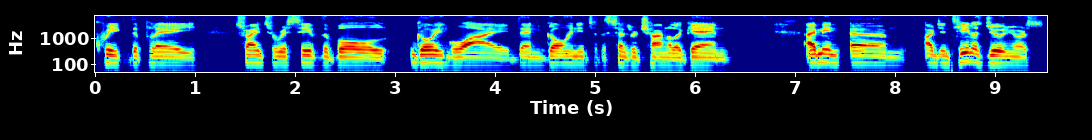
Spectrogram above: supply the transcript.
quick the play trying to receive the ball going wide then going into the center channel again. I mean um, Argentinos Juniors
